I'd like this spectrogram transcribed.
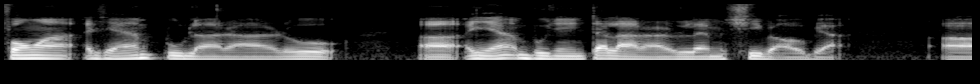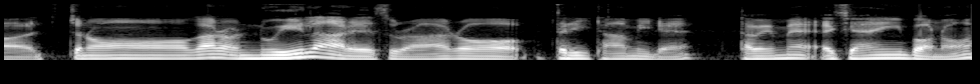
ဖုန်းကအရန်ပူလာတာတို့အာအရန်အပူချိန်တက်လာတာတို့လည်းမရှိပါဘူးဗျအာကျွန်တော်ကတော့နှွေးလာတယ်ဆိုတာကတော့သတိထားမိတယ်ဒါပေမဲ့အရန်ကြီးပေါ့နော်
